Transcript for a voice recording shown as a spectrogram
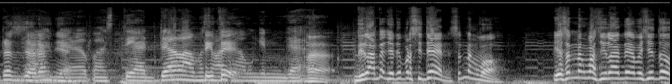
ada sejarahnya. Ada, pasti ada lah masalahnya mungkin enggak. Nah, dilantik jadi presiden, seneng boh. Ya seneng mas di lantai habis itu.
